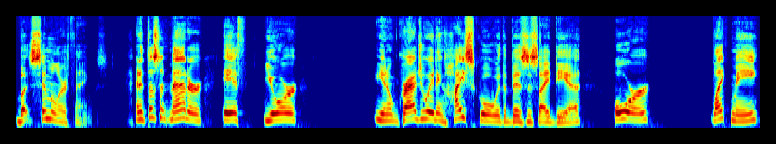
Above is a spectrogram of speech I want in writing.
but similar things. And it doesn't matter if you're you know graduating high school with a business idea or like me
